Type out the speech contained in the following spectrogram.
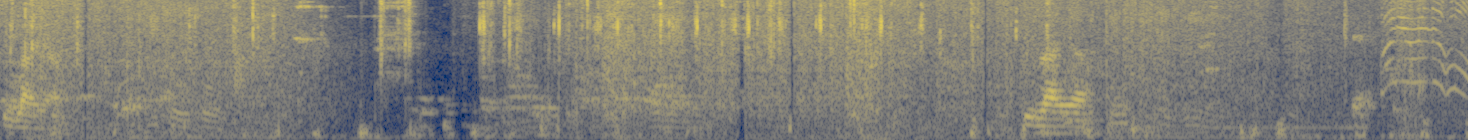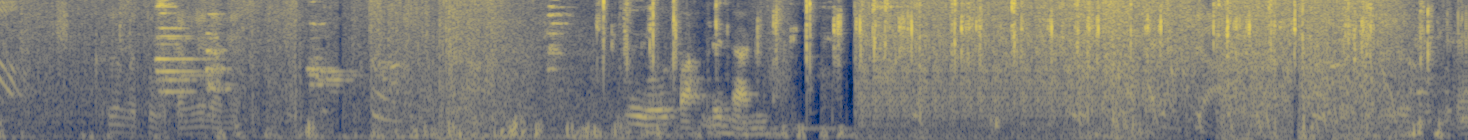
คืออะไรอะนี่ถูกถูกคืออะไรอะ จังเลยนะเนี่ยไม่รู้ปะเล่นหนังเริ่มจะได้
